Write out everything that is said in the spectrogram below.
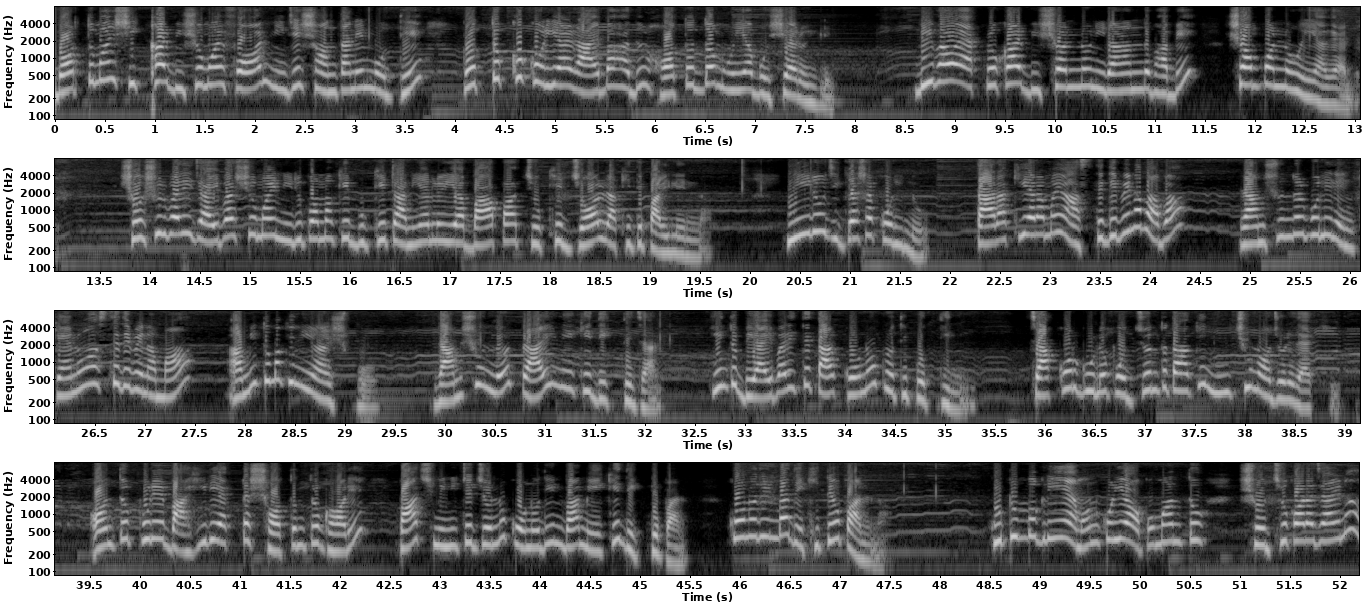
বর্তমান শিক্ষার বিষময় ফল নিজের সন্তানের মধ্যে প্রত্যক্ষ করিয়া রায়বাহাদুর হতোদ্যম হইয়া বসিয়া রইলেন বিবাহ এক প্রকার বিষণ্ন নিরানন্দ ভাবে সম্পন্ন হইয়া গেল। শ্বশুরবাড়ি যাইবার সময় নিরুপমাকে বুকে টানিয়া লইয়া বাপ আর চোখের জল রাখিতে পারিলেন না। নীরও জিজ্ঞাসা করিল, তারা কি আর আমায় আসতে দেবে না বাবা? রামসুন্দর বলিলেন, কেন আসতে দেবে না মা? আমি তোমাকে নিয়ে আসব। রামসুন্দর প্রায় মেয়েকে দেখতে যান, কিন্তু বিয়াই বাড়িতে তার কোনো প্রতিপত্তি নেই। চাকরগুলো পর্যন্ত তাহাকে নিচু নজরে দেখে। অন্তঃপুরের বাহিরে একটা স্বতন্ত্র ঘরে পাঁচ মিনিটের জন্য কোনোদিন বা মেয়েকে দেখতে পান। কোনোদিন বা দেখিতেও পান না। কুটুম্ব গৃহে এমন করিয়া অপমান তো সহ্য করা যায় না।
